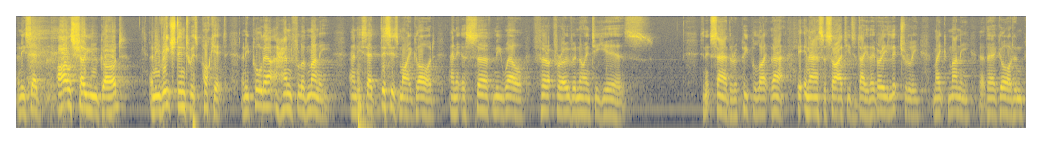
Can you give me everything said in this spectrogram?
and he said, I'll show you God. And he reached into his pocket and he pulled out a handful of money and he said, This is my God, and it has served me well for, for over 90 years. Isn't it sad there are people like that in our society today? They very literally make money at their God, and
